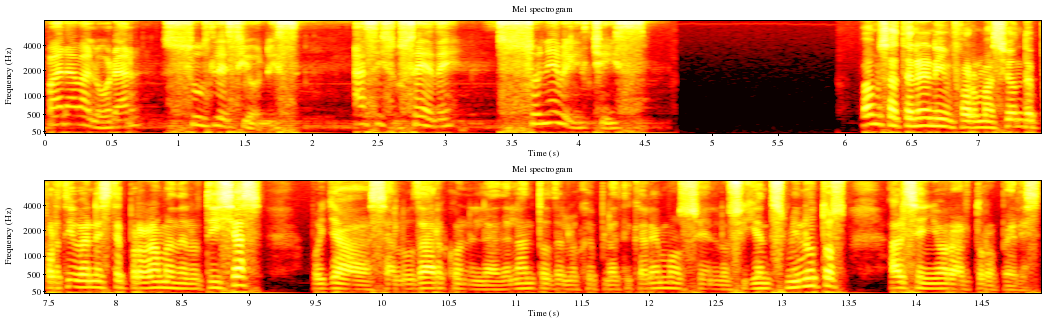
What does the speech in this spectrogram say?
para valorar sus lesiones. Así sucede Sonia Vilchis. Vamos a tener información deportiva en este programa de noticias. Voy a saludar con el adelanto de lo que platicaremos en los siguientes minutos al señor Arturo Pérez.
